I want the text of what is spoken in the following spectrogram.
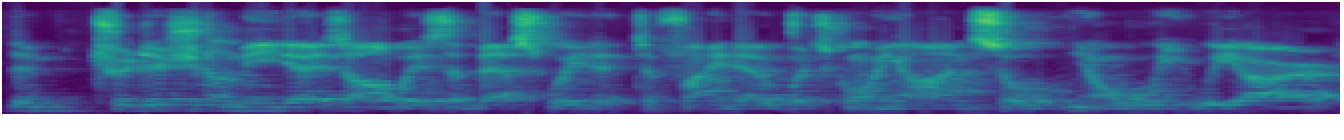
the traditional media is always the best way to, to find out what's going on. So you know we, we are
